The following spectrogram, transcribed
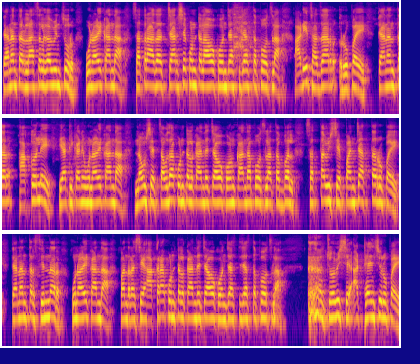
त्यानंतर लासलगाव विंचूर उन्हाळी कांदा सतरा हजार चारशे क्विंटल आवक जास्तीत जास्त पोहोचला? अडीच हजार रुपये. त्यानंतर अकोले या ठिकाणी उन्हाळी कांदा नऊशे चौदा क्विंटल कांद्याच्या आवक होऊन कांदा पोहोचला? तब्बल सत्तावीसशे पंच्याहत्तर रुपये. त्यानंतर सिन्नर उन्हाळी कांदा पंधराशे अकरा क्विंटल कांद्याच्या आवक जास्तीत जास्त पोहोचला? चोवीसशे अठ्ठ्याऐंशी रुपये.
